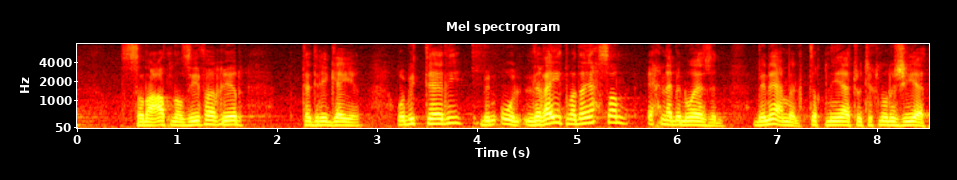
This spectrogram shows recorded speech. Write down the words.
100% صناعات نظيفة غير تدريجيا. وبالتالي بنقول لغاية ما ده يحصل إحنا بنوازن بنعمل تقنيات وتكنولوجيات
